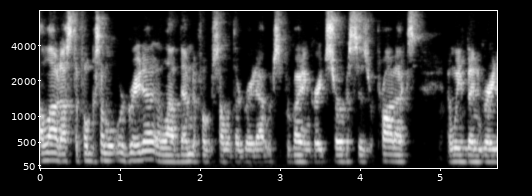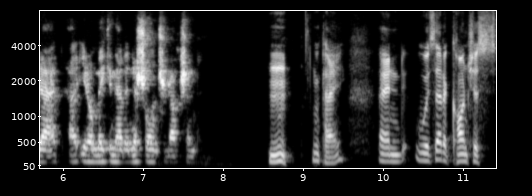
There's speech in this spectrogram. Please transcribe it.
allowed us to focus on what we're great at and allowed them to focus on what they're great at, which is providing great services or products. And we've been great at, uh, you know, making that initial introduction. Mm, okay. And was that a conscious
